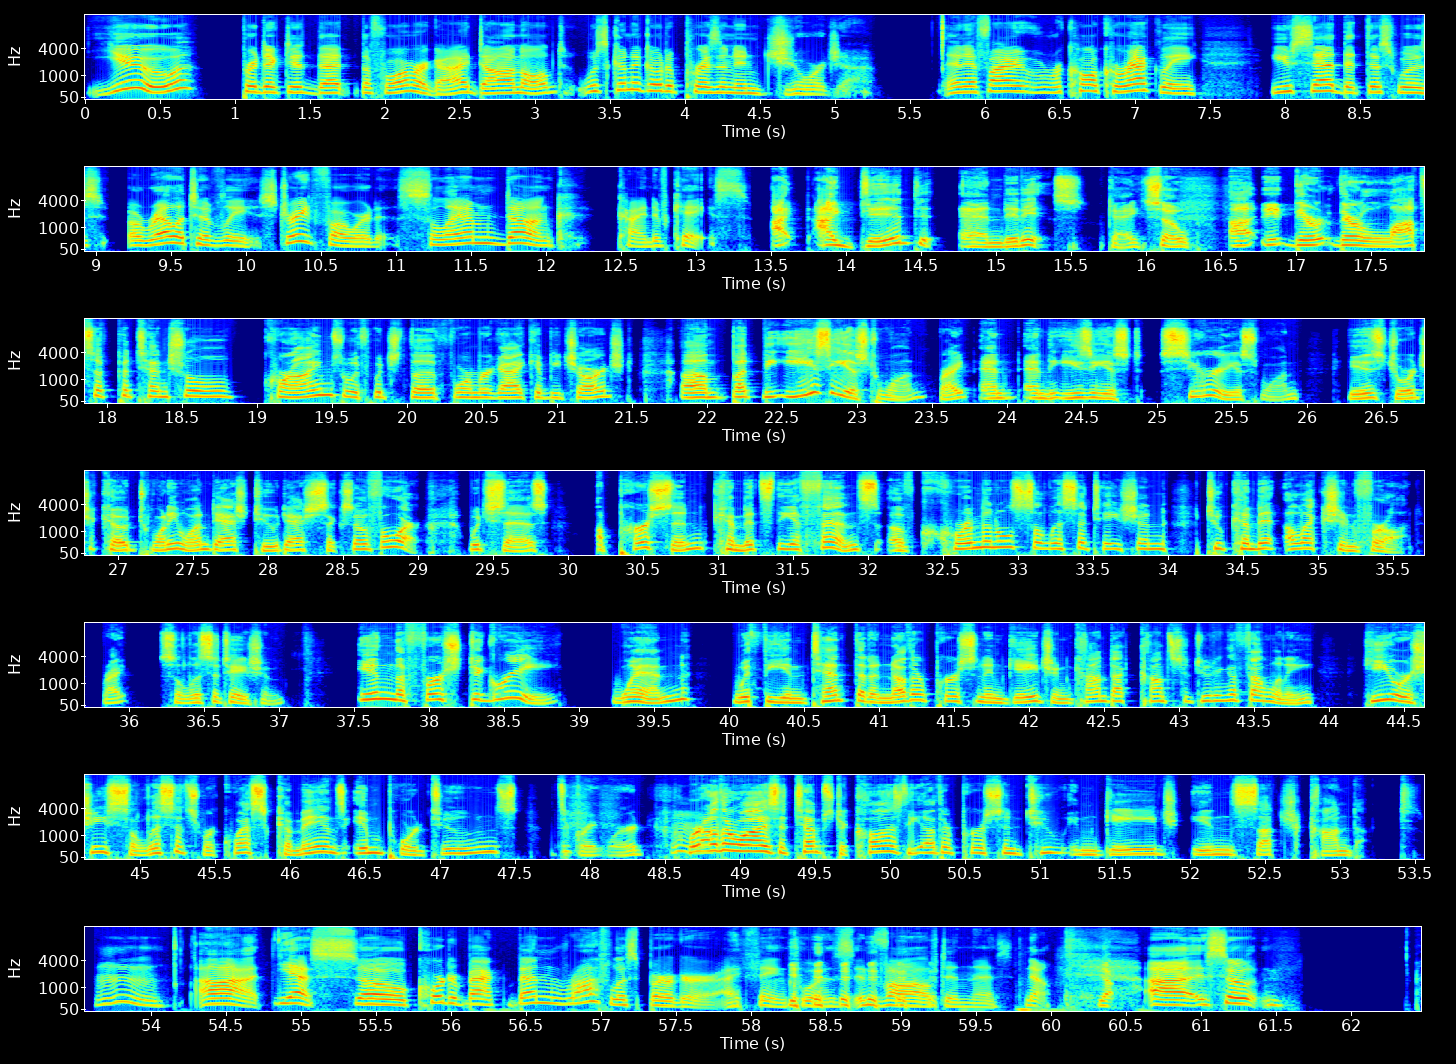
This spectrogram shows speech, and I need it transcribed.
you predicted that the former guy Donald was going to go to prison in Georgia, and if I recall correctly, you said that this was a relatively straightforward, slam dunk kind of case. I, I did, and it is okay. So uh, it, there there are lots of potential crimes with which the former guy could be charged. Um, but the easiest one, right, and and the easiest serious one is Georgia Code 21 2 604, which says a person commits the offense of criminal solicitation to commit election fraud. Right, solicitation in the first degree when with the intent that another person engage in conduct constituting a felony, he or she solicits, requests, commands, importunes, that's a great word, or hmm. otherwise attempts to cause the other person to engage in such conduct. Hmm. Ah, yes. So quarterback Ben Roethlisberger, I think, was involved in this. No. Yep. Uh, so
